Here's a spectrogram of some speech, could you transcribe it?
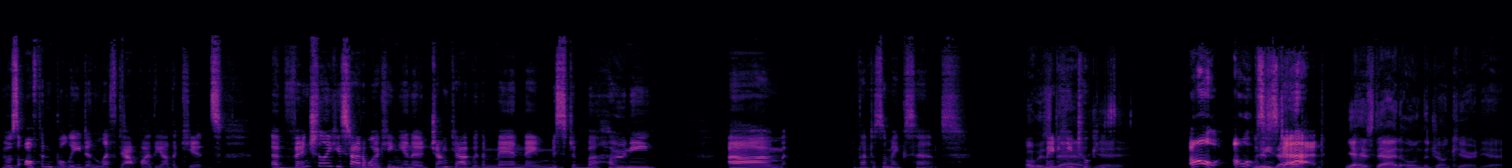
He was often bullied and left out by the other kids. Eventually, he started working in a junkyard with a man named Mr. Mahoney. Um, that doesn't make sense. Oh, his Maybe he took yeah. his- Oh, oh, it was His his, dad- dad. yeah, his dad owned the junkyard. Yeah.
